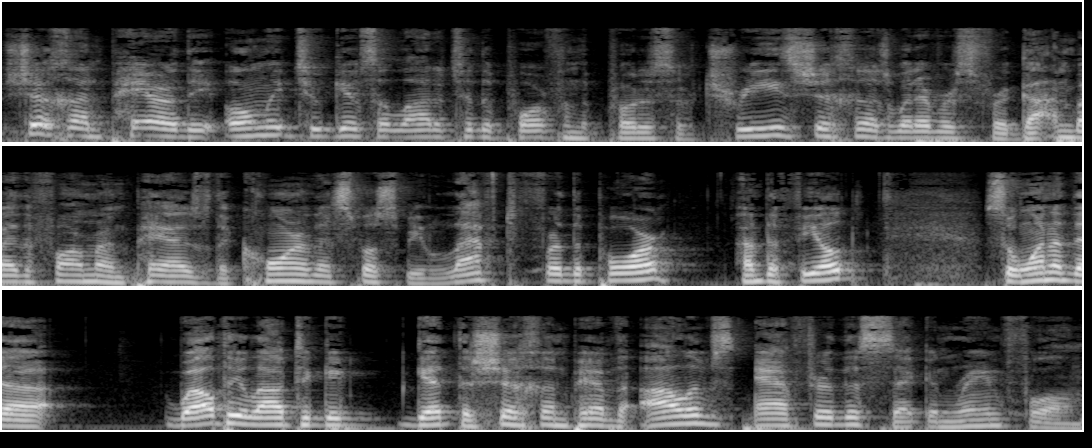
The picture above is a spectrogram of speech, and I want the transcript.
Shecha and Pei are the only two gifts allotted to the poor from the produce of trees. Shecha is whatever is forgotten by the farmer, and Pei is the corn that's supposed to be left for the poor of the field. So one of the wealthy allowed to get the Shecha and Pei of the olives after the second rainfall.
